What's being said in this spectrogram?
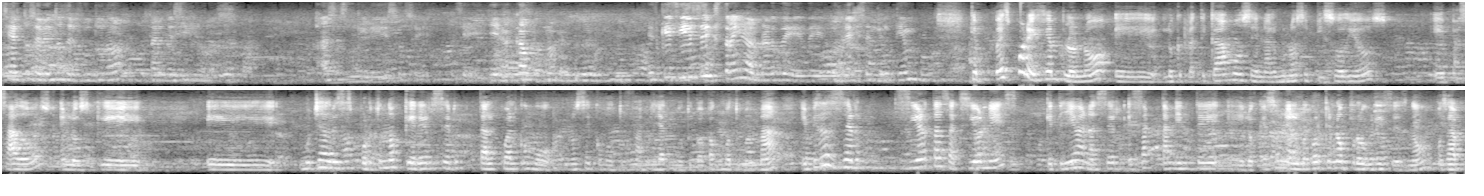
ciertos eventos del futuro, tal vez sí los haces que eso se, se lleve a cabo, ¿no? Es que sí es extraño hablar de, de los viajes en el tiempo. Que es, por ejemplo, ¿no? Eh, lo que platicábamos en algunos episodios eh, pasados en los que eh, muchas veces por tú no querer ser tal cual como, no sé, como tu familia, como tu papá, como tu mamá, empiezas a hacer ciertas acciones que te llevan a hacer exactamente eh, lo que son y a lo mejor que no progreses, ¿no? O sea,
